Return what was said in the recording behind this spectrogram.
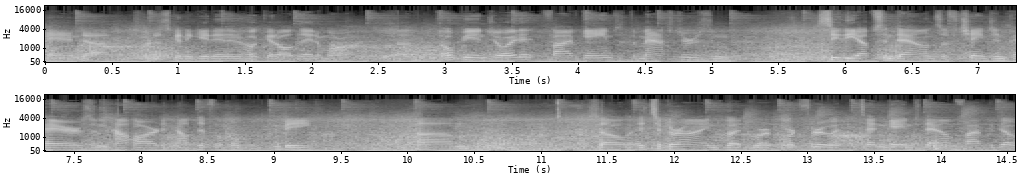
And uh, we're just gonna get in and hook it all day tomorrow. Uh, hope you enjoyed it. Five games at the Masters and see the ups and downs of changing pairs and how hard and how difficult it can be. Um, so it's a grind, but we're, we're through it. 10 games down, five to go.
